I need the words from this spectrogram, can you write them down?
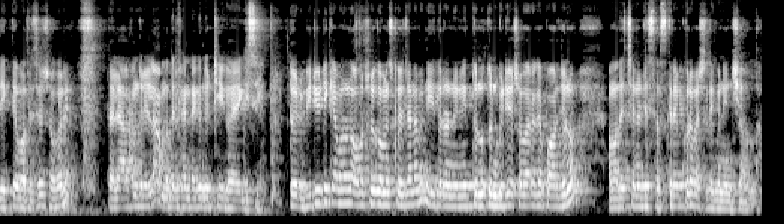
দেখতে পাচ্ছেন সকালে? তাহলে আলহামদুলিল্লাহ আমাদের ফ্যানটা কিন্তু ঠিক হয়ে গেছে। তো ভিডিওটি কেমন হলো অবশ্যই কমেন্টস করে জানাবেন। এই ধরনের নিত্য নতুন ভিডিও সবার আগে পাওয়ার জন্য আমাদের চ্যানেলটি সাবস্ক্রাইব করে পাশে দেখবেন ইনশাআল্লাহ।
